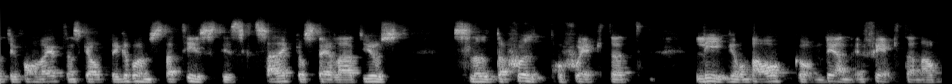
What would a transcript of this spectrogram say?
utifrån vetenskaplig grund statistiskt säkerställa att just Sluta skjut-projektet ligger bakom den effekten av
